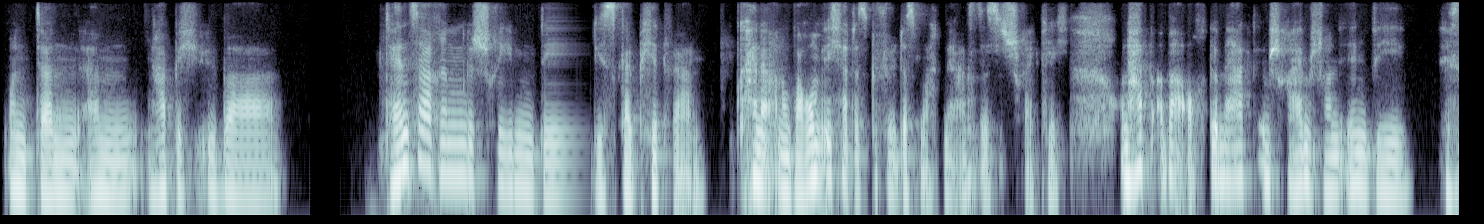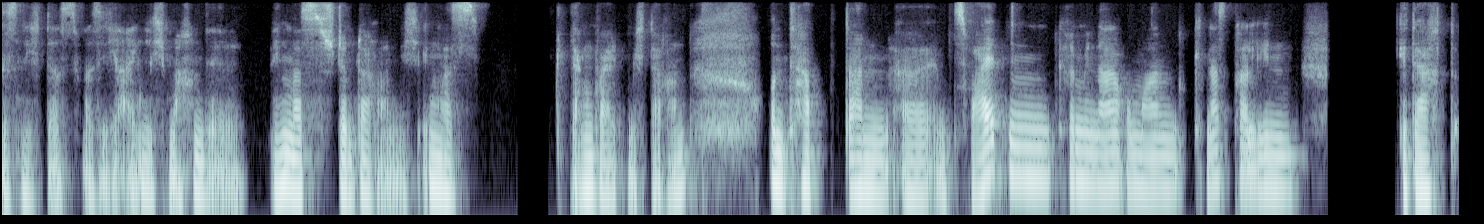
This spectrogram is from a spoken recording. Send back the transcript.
Und dann ähm, habe ich über Tänzerinnen geschrieben, die, die skalpiert werden. Keine Ahnung, warum. Ich hatte das Gefühl, das macht mir Angst, das ist schrecklich. Und habe aber auch gemerkt im Schreiben schon irgendwie, ist es nicht das, was ich eigentlich machen will. Irgendwas stimmt daran nicht. Irgendwas langweilt mich daran. Und habe dann äh, im zweiten Kriminalroman Knastpralinen gedacht,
